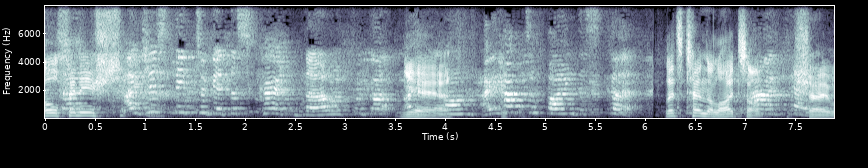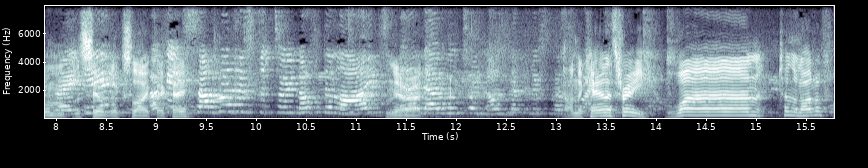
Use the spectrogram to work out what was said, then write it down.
All finished. I just need to get the skirt though. I forgot. Yeah. I, don't know. I have to find the skirt. Let's turn the lights on. Okay, Show them, let's see what it looks like, okay? someone has to turn off the lights Yeah, and. I will turn on the Christmas On the count of three. One. Turn the light off.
